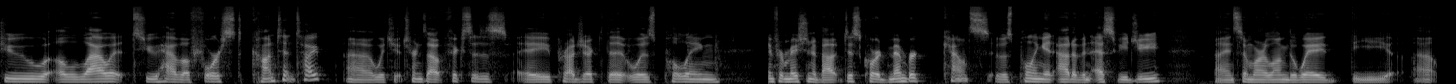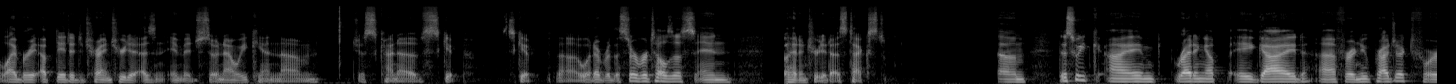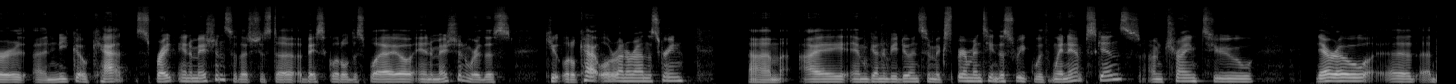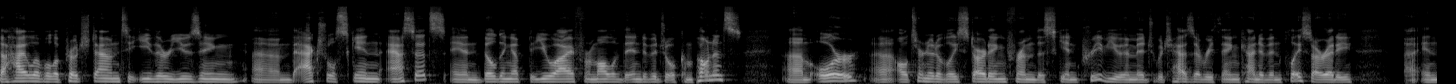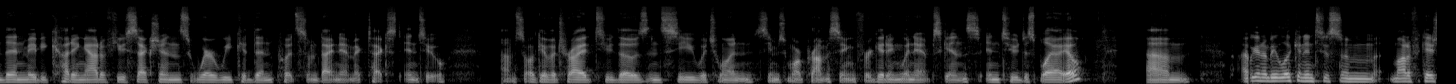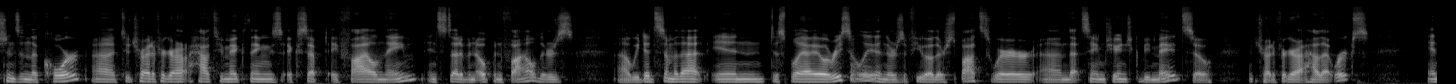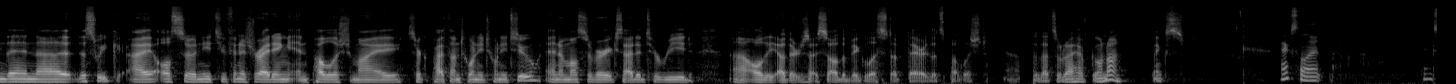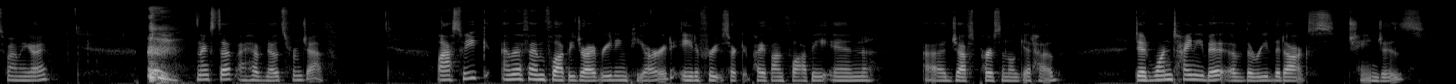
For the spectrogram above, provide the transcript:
to allow it to have a forced content type, uh, which it turns out fixes a project that was pulling information about Discord member counts. It was pulling it out of an SVG, uh, and somewhere along the way, the uh, library updated to try and treat it as an image. So now we can um, just kind of skip skip uh, whatever the server tells us and go ahead and treat it as text. Um, this week, I'm writing up a guide uh, for a new project for a Neko cat sprite animation. So that's just a, a, basic little display IO animation where this cute little cat will run around the screen. Um, I am going to be doing some experimenting this week with Winamp skins. I'm trying to narrow uh, the high level approach down to either using um, the actual skin assets and building up the UI from all of the individual components um, or uh, alternatively starting from the skin preview image, which has everything kind of in place already, uh, and then maybe cutting out a few sections where we could then put some dynamic text into. Um, so I'll give a try to those and see which one seems more promising for getting Winamp skins into Display.io. Um, I'm going to be looking into some modifications in the core uh, to try to figure out how to make things accept a file name instead of an open file. There's uh, we did some of that in Display.io recently, and there's a few other spots where um, that same change could be made. So I'm going to try to figure out how that works. And then uh, this week, I also need to finish writing and publish my CircuitPython 2022. And I'm also very excited to read uh, all the others. I saw the big list up there that's published. Uh, so that's what I have going on. Thanks. Excellent. Thanks, Whammy Guy. Next up, I have notes from Jeff. Last week, MFM floppy drive reading PR'd Adafruit CircuitPython floppy in uh, Jeff's personal GitHub. Did one tiny bit of the read the docs changes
